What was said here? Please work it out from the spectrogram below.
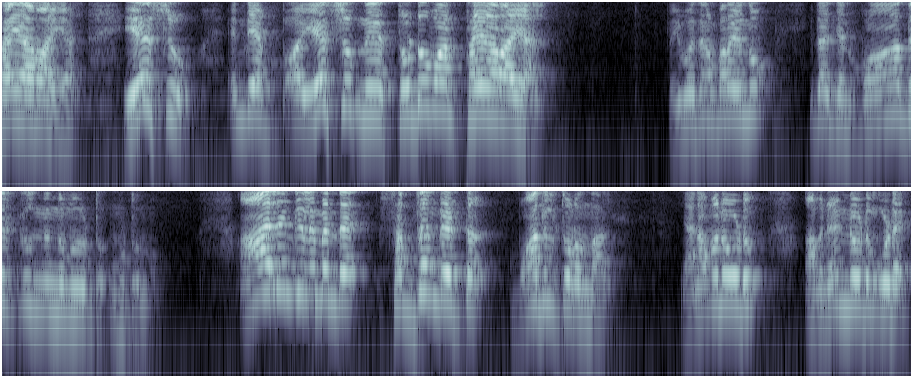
തയ്യാറായാൽ യേശു എന്റെ യേശു നിന്നെ തൊടുവാൻ തയ്യാറായാൽ ദൈവചനം പറയുന്നു ഇതാ ഞാൻ വാതിൽക്കിൽ നിന്ന് മുട്ടുന്നു. ആരെങ്കിലും എന്റെ ശബ്ദം കേട്ട് വാതിൽ തുറന്നാൽ ഞാൻ അവനോടും അവൻ എന്നോടും കൂടെ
